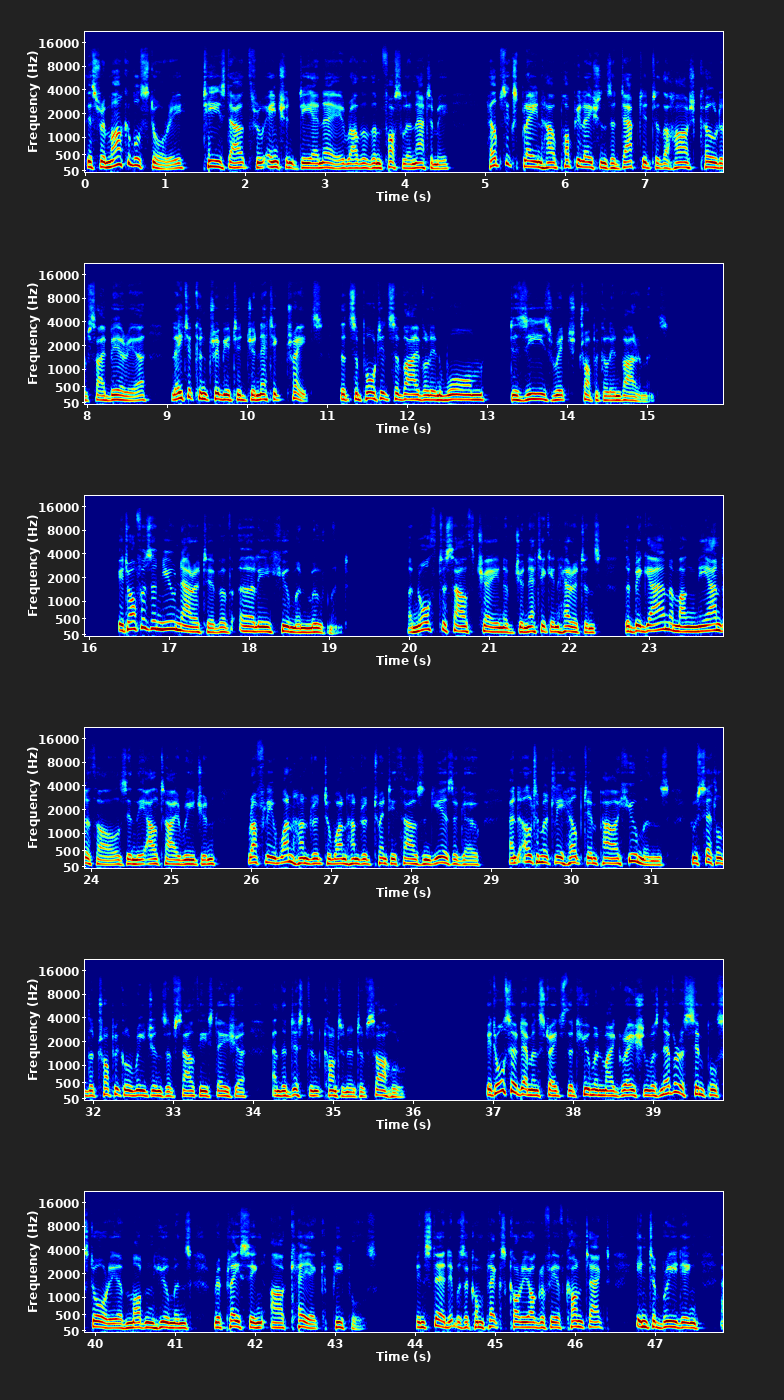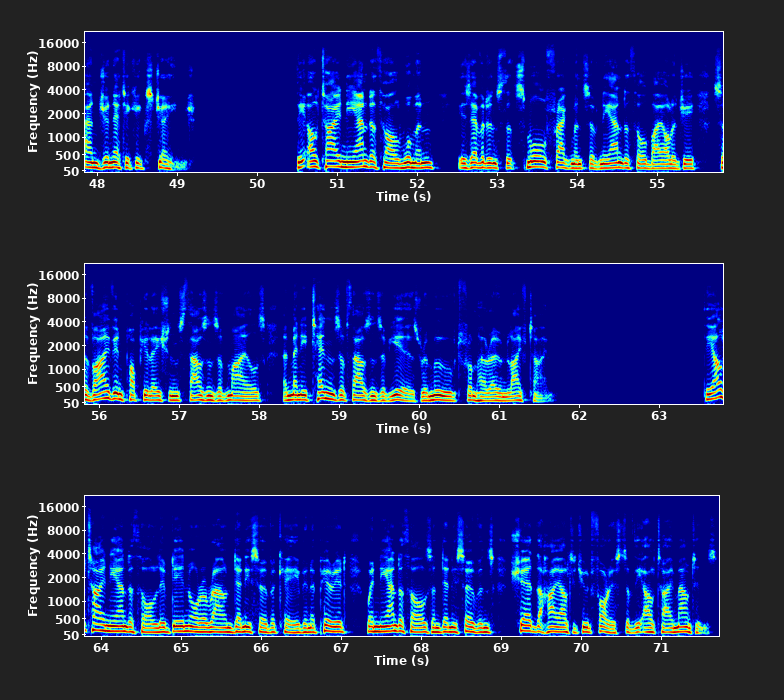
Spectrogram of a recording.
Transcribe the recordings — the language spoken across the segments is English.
This remarkable story, teased out through ancient DNA rather than fossil anatomy, helps explain how populations adapted to the harsh cold of Siberia later contributed genetic traits that supported survival in warm, disease-rich tropical environments. It offers a new narrative of early human movement, a north-to-south chain of genetic inheritance that began among Neanderthals in the Altai region roughly 100 to 120,000 years ago and ultimately helped empower humans who settled the tropical regions of Southeast Asia and the distant continent of Sahul. It also demonstrates that human migration was never a simple story of modern humans replacing archaic peoples. Instead, it was a complex choreography of contact, interbreeding, and genetic exchange. The Altai Neanderthal woman is evidence that small fragments of Neanderthal biology survive in populations thousands of miles and many tens of thousands of years removed from her own lifetime. The Altai Neanderthal lived in or around Denisova Cave in a period when Neanderthals and Denisovans shared the high-altitude forests of the Altai Mountains.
